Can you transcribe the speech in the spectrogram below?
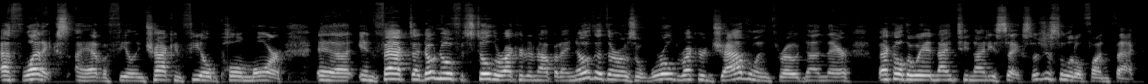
Athletics, I have a feeling. Track and field pull more. Uh, in fact, I don't know if it's still the record or not, but I know that there was a world record javelin throw done there back all the way in 1996. So just a little fun fact.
